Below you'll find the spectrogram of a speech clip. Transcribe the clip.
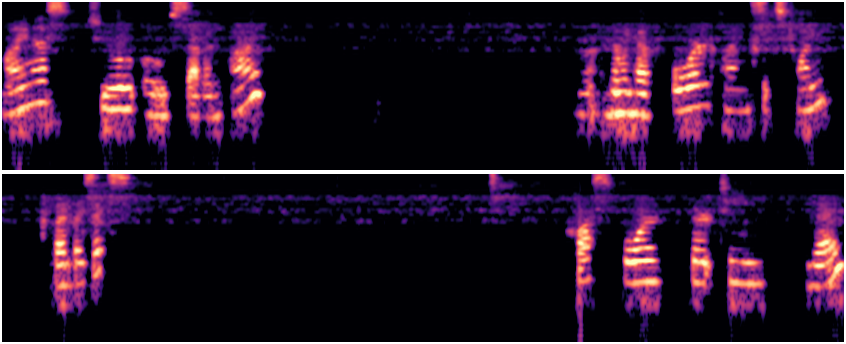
minus 207i. Uh, then we have 4 times 620 divided by 6. Plus 4 13j.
